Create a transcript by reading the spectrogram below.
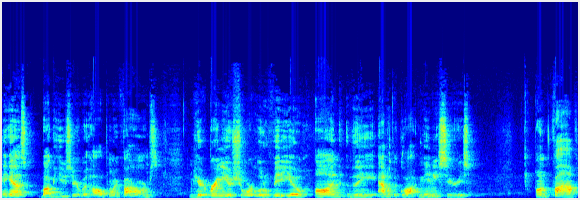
Hey guys, Bobby Hughes here with Hollow Point Firearms. I'm here to bring you a short little video on the Out of the Glock mini series on five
